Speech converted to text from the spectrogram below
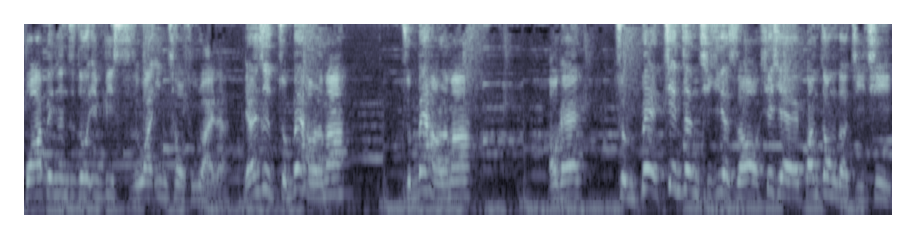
花变身制作硬币十万硬凑出来的。两人是准备好了吗？准备好了吗？OK，准备见证奇迹的时候，谢谢观众的集气，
